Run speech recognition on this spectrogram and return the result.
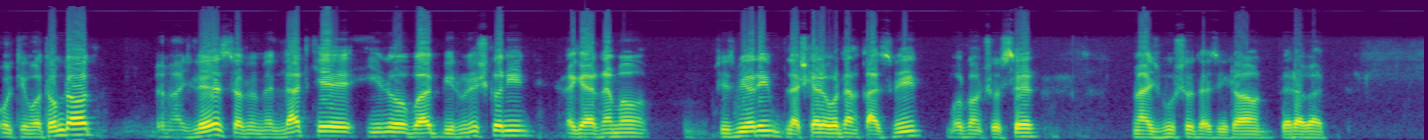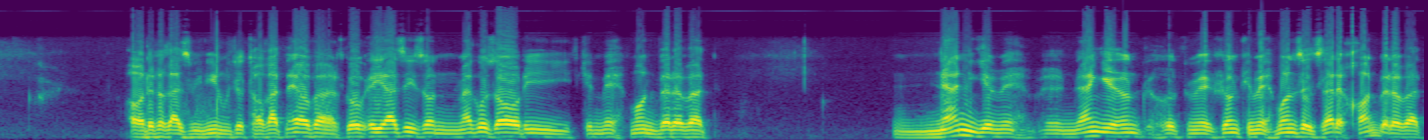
التیماتوم داد به مجلس و به ملت که این رو باید بیرونش کنین. اگر ما چیز میاریم لشکر آوردن قزوین. مورگان شوستر مجبور شد از ایران برود. عارف قزوینی اونجا طاقت نیاورد. گفت ای عزیزان مگذارید که مهمان برود. ننگ. ننگ اون که مهمان ز خان برود.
